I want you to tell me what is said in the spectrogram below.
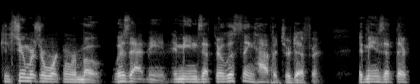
Consumers are working remote. What does that mean? It means that their listening habits are different. It means that their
